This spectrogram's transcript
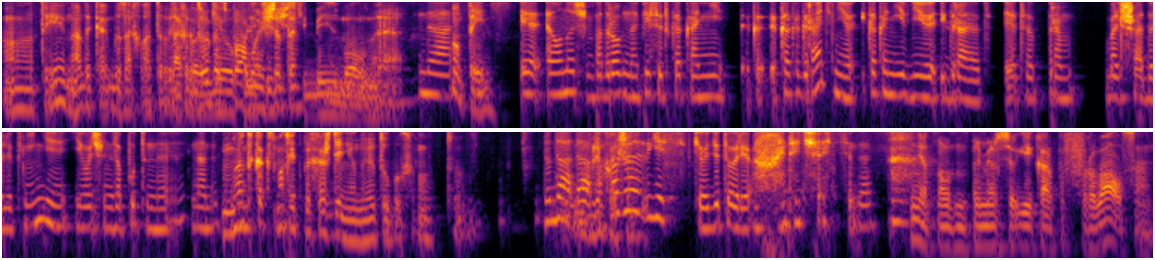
вот, и надо как бы захватывать Такой друг друга с помощью... бейсбол. Да. да. Ну, теннис. И, и он очень подробно описывает, как они, как, как играть в нее и как они в нее играют. И это прям большая доля книги и очень запутанная. Надо... Ну, это как смотреть прохождение на ютубах. Ну, ну да, да, похоже, есть все-таки аудитория этой части, да. Нет, ну, например, Сергей Карпов рвался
